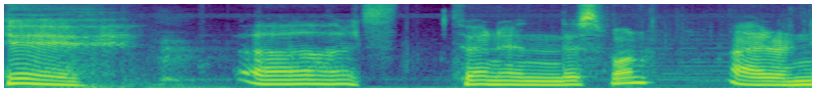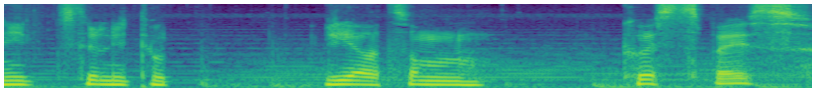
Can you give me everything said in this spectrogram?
Okay, uh, let's turn in this one. I need still need to clear out some quest space.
